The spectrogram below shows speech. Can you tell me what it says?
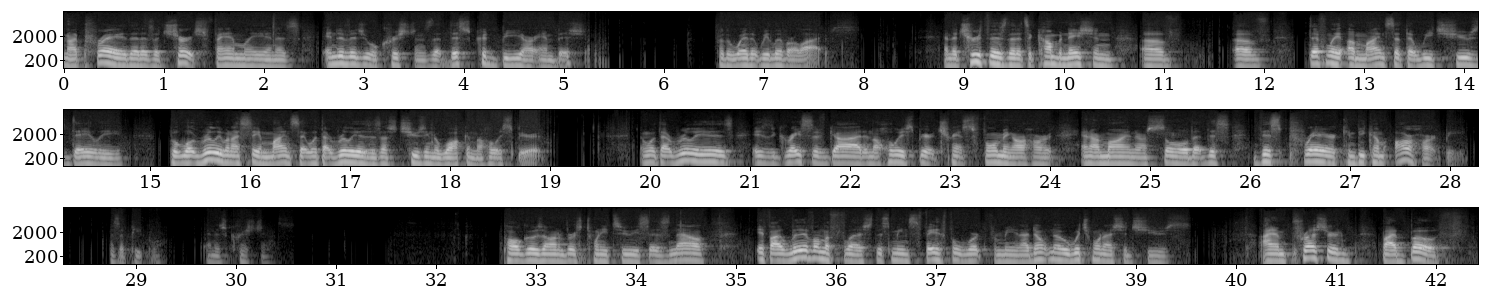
and I pray that as a church family and as individual Christians, that this could be our ambition for the way that we live our lives. And the truth is that it's a combination of, of definitely a mindset that we choose daily. But what really, when I say a mindset, what that really is, is us choosing to walk in the Holy Spirit. And what that really is, is the grace of God and the Holy Spirit transforming our heart and our mind and our soul, that this, this prayer can become our heartbeat as a people and as Christians. Paul goes on in verse 22. He says, Now, if I live on the flesh, this means faithful work for me, and I don't know which one I should choose. I am pressured by both.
